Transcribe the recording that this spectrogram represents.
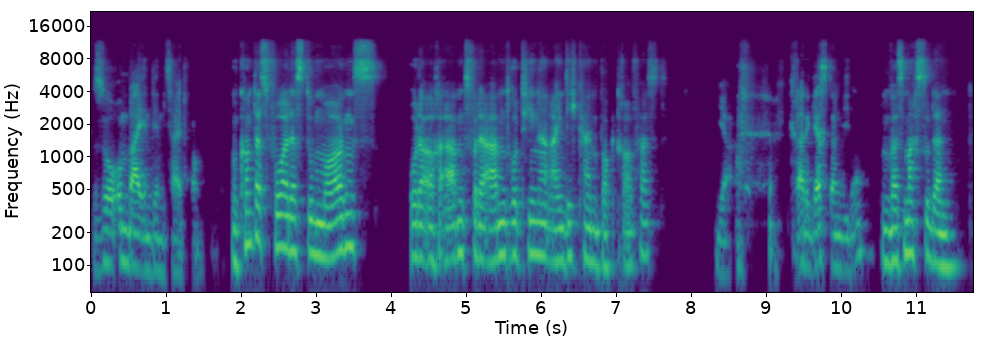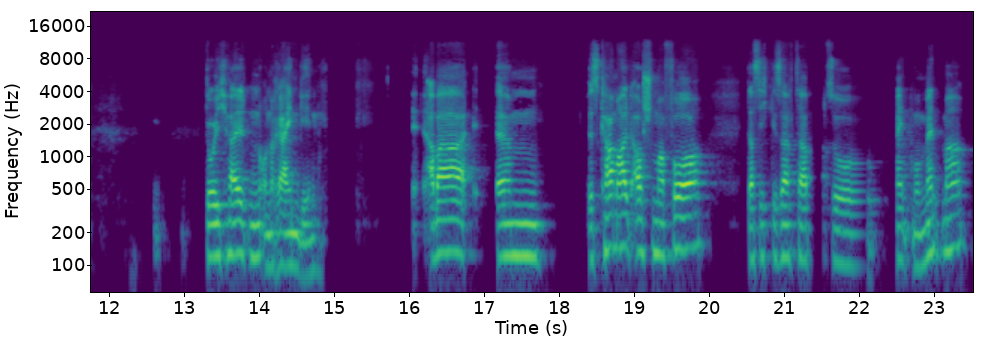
so um bei in dem Zeitraum. Und kommt das vor, dass du morgens oder auch abends vor der Abendroutine eigentlich keinen Bock drauf hast? Ja, gerade gestern wieder. Und was machst du dann? Durchhalten und reingehen. Aber ähm, es kam halt auch schon mal vor, dass ich gesagt habe, so, ein Moment mal,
